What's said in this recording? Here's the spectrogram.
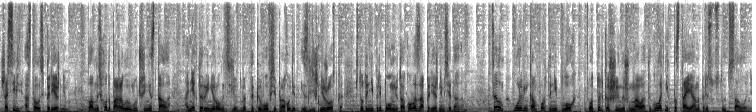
Шасси ведь осталось прежним. Плавность хода, пожалуй, лучше не стало, а некоторые неровности лифтбэк так и вовсе проходят излишне жестко. Что-то не припомню такого за прежним седаном. В целом уровень комфорта неплох, вот только шины шумноваты, гул от них постоянно присутствует в салоне.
